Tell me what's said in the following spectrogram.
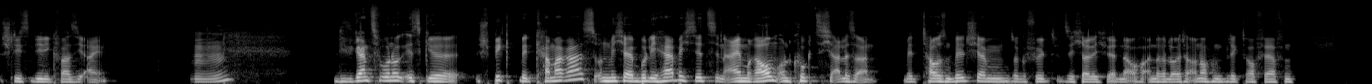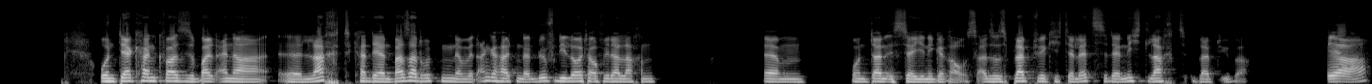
schließen die die quasi ein. Mhm. Die ganze Wohnung ist gespickt mit Kameras und Michael Bulli-Herbig sitzt in einem Raum und guckt sich alles an. Mit tausend Bildschirmen, so gefühlt. Sicherlich werden da auch andere Leute auch noch einen Blick drauf werfen. Und der kann quasi, sobald einer äh, lacht, kann der einen Buzzer drücken, dann wird angehalten, dann dürfen die Leute auch wieder lachen. Ähm, und dann ist derjenige raus. Also es bleibt wirklich der Letzte, der nicht lacht, bleibt über. Ja.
